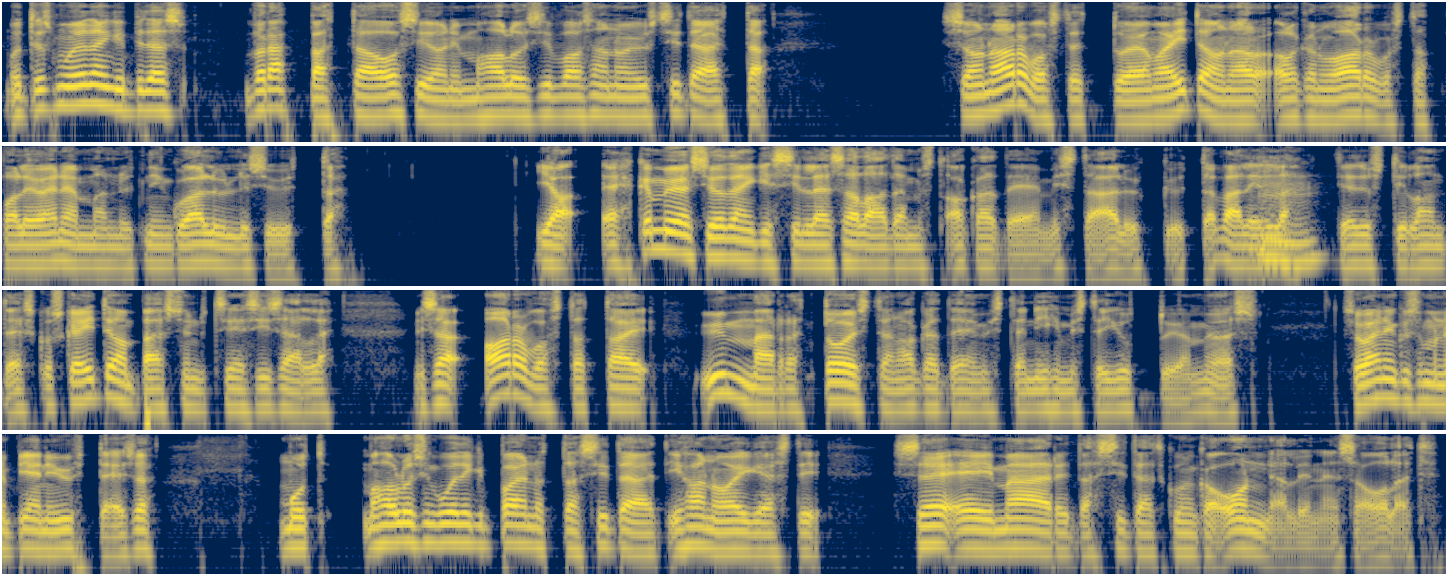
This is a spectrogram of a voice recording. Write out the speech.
Mutta jos mun jotenkin pitäisi räppää tämä osio, niin mä haluaisin vaan sanoa just sitä, että se on arvostettua ja mä itse olen ar- alkanut arvostaa paljon enemmän nyt niin kuin älyllisyyttä. Ja ehkä myös jotenkin silleen salaa tämmöistä akateemista älykkyyttä välillä Mhm. mm-hmm. tietysti tilanteessa, koska itse on päässyt nyt siihen sisälle, niin sä arvostat tai ymmärrät toisten akateemisten ihmisten juttuja myös. Se on vähän niin kuin semmoinen pieni yhteisö, mutta mä haluaisin kuitenkin painottaa sitä, että ihan oikeasti se ei määritä sitä, että kuinka onnellinen sä olet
